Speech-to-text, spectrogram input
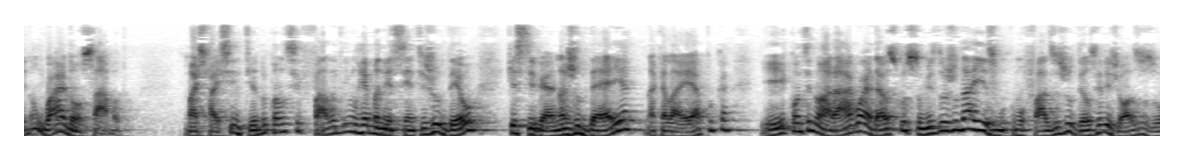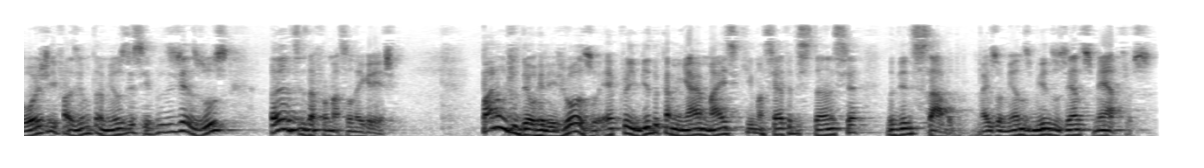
que não guardam o sábado. Mas faz sentido quando se fala de um remanescente judeu que estiver na Judéia, naquela época, e continuará a guardar os costumes do judaísmo, como fazem os judeus religiosos hoje e faziam também os discípulos de Jesus antes da formação da igreja. Para um judeu religioso, é proibido caminhar mais que uma certa distância no dia de sábado, mais ou menos 1.200 metros.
